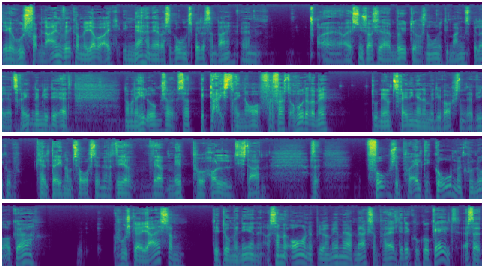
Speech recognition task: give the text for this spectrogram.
jeg kan huske fra min egen vedkommende, jeg var ikke i nærheden af at være så god en spiller som dig. Øhm, og, og jeg synes også, jeg har mødt det hos nogle af de mange spillere, jeg har trænet, nemlig det, at når man er helt ung, så, så begejstringen over, for det første overhovedet at være med. Du nævnte træningerne med de voksne, der vi kunne kalde dig ind om torsdagen, eller det at være med på holdet i starten. Altså, fokuset på alt det gode, man kunne nå at gøre, husker jeg som det dominerende. Og så med årene blev jeg mere og mere opmærksom på alt det, der kunne gå galt. Altså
